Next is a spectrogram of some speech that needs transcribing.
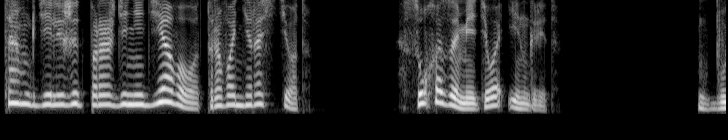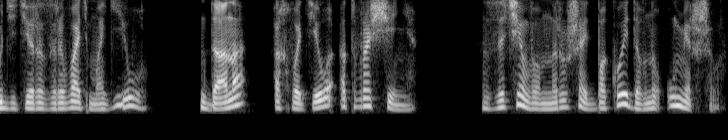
Там, где лежит порождение дьявола, трава не растет. Сухо заметила Ингрид. Будете разрывать могилу? Дана охватила отвращение. Зачем вам нарушать покой давно умершего?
